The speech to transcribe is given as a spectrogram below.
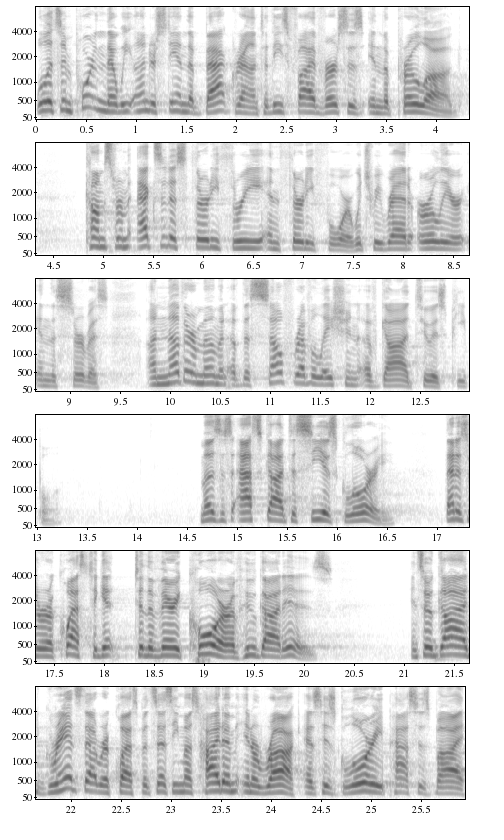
Well, it's important that we understand the background to these five verses in the prologue. comes from Exodus 33 and 34, which we read earlier in the service. Another moment of the self revelation of God to his people. Moses asked God to see his glory. That is a request to get to the very core of who God is. And so God grants that request, but says he must hide him in a rock as his glory passes by.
